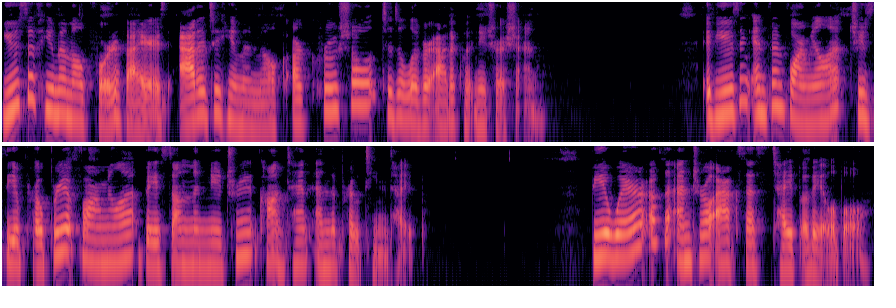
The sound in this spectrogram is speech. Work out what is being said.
Use of human milk fortifiers added to human milk are crucial to deliver adequate nutrition. If using infant formula, choose the appropriate formula based on the nutrient content and the protein type. Be aware of the enteral access type available.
